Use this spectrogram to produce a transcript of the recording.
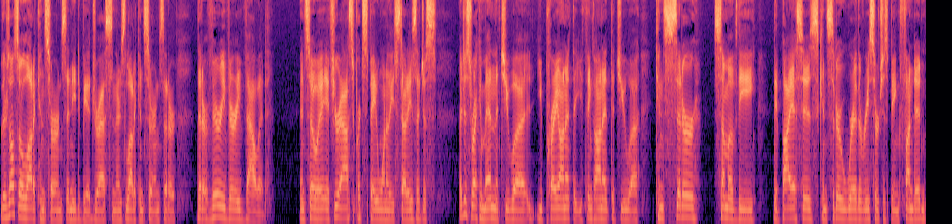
There's also a lot of concerns that need to be addressed, and there's a lot of concerns that are that are very very valid. And so, if you're asked to participate in one of these studies, I just I just recommend that you uh, you pray on it, that you think on it, that you uh, consider some of the the biases, consider where the research is being funded.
